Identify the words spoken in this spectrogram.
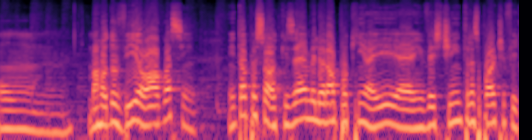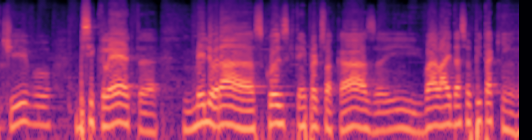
um- uma rodovia ou algo assim. Então, pessoal, quiser melhorar um pouquinho aí, é, investir em transporte efetivo, bicicleta, melhorar as coisas que tem perto da sua casa e vai lá e dá seu pitaquinho.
